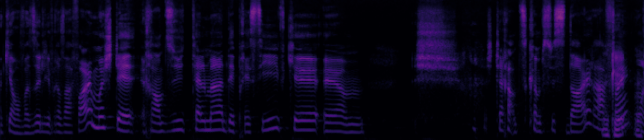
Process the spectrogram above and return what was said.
OK, on va dire les vraies affaires. Moi, j'étais rendue tellement dépressive que euh, je- j'étais rendue comme suicidaire à la fin. Ouais.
